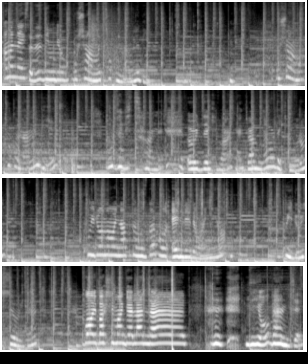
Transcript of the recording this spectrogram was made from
Ama neyse dediğim gibi bu şu anlık çok önemli değil. Bu şu anlık çok önemli değil. Burada bir tane ördek var. Yani ben buna ördek diyorum. Kuyruğunu oynattığımızda bu elleri oynuyor. Kuyruğu şöyle. Vay başıma gelenler diyor bence.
